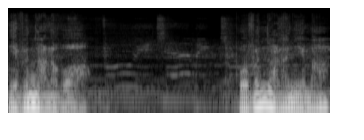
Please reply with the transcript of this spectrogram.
你温暖了我，我温暖了你吗？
